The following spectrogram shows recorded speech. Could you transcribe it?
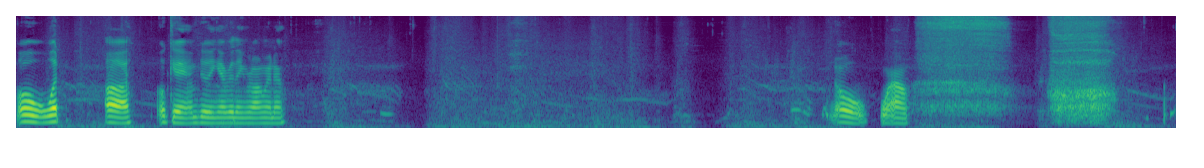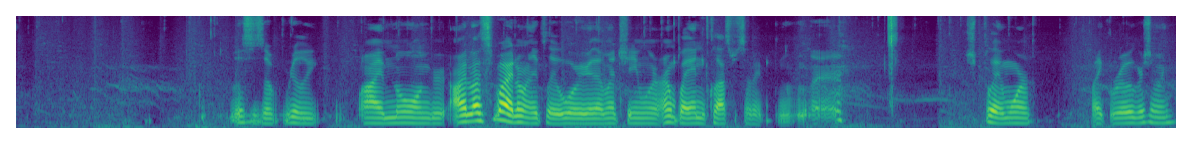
Oh, what? Uh, okay, I'm doing everything wrong right now. Oh, wow. this is a really... I'm no longer... I, that's why I don't really play Warrior that much anymore. I don't play any class specific. Should play more like Rogue or something.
